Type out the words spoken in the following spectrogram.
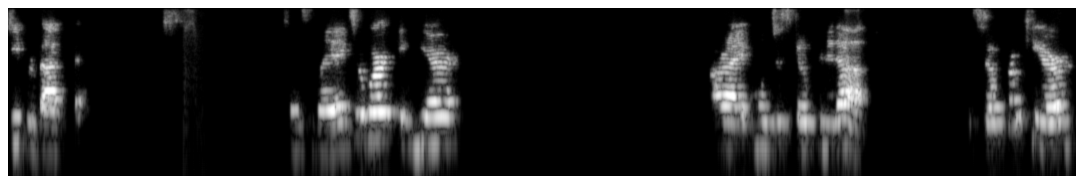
deeper back bend. Those legs are working here. All right, we'll just open it up. So from here,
